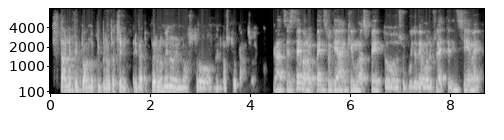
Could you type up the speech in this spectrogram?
stanno effettuando più prenotazioni, ripeto, perlomeno nel nostro, nel nostro caso. Ecco. Grazie Stefano, penso che anche un aspetto su cui dobbiamo riflettere insieme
